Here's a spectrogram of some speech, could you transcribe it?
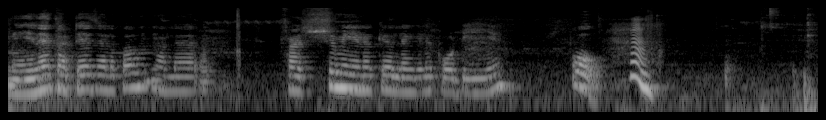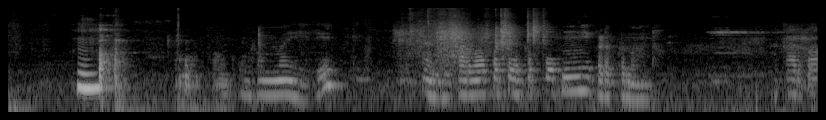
മീനെ തട്ടിയാൽ ചിലപ്പം നല്ല ഫ്രഷ് മീനൊക്കെ അല്ലെങ്കിൽ പൊടിഞ്ഞ് പോകും ഉം. ഉം. കുറുമ എരി അല്ല കറുവാപ്പട്ടയൊക്കെ പൊങ്ങി കിടക്കുന്നുണ്ട്. കറുവാ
